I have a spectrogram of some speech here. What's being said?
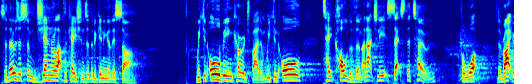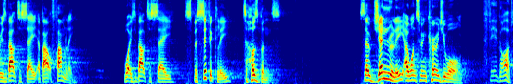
So those are some general applications at the beginning of this psalm. We can all be encouraged by them. We can all take hold of them, and actually it sets the tone for what the writer is about to say about family what he's about to say specifically to husbands. So, generally, I want to encourage you all fear God,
